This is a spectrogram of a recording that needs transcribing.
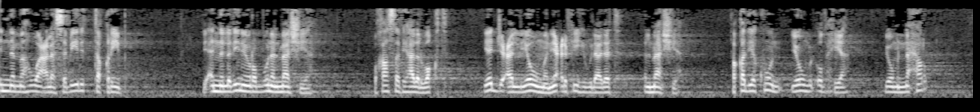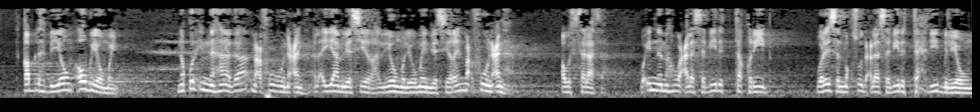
إنما هو على سبيل التقريب. لأن الذين يربون الماشية وخاصة في هذا الوقت يجعل يوما يعرف فيه ولادة الماشية. فقد يكون يوم الأضحية يوم النحر قبله بيوم أو بيومين. نقول إن هذا معفو عنه. الأيام اليسيرة اليوم واليومين اليسيرين معفو عنها أو الثلاثة. وإنما هو على سبيل التقريب وليس المقصود على سبيل التحديد باليوم.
